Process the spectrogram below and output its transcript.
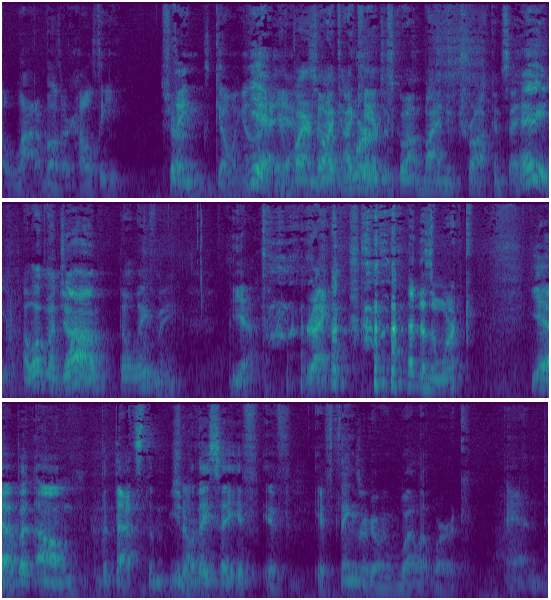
a, a lot of other healthy Sure. things going on. Yeah, your yeah. environment So I, I can't just go out and buy a new truck and say, "Hey, I love my job. Don't leave me." Yeah, right. that doesn't work. Yeah, but um, but that's the you know they say if if if things are going well at work and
